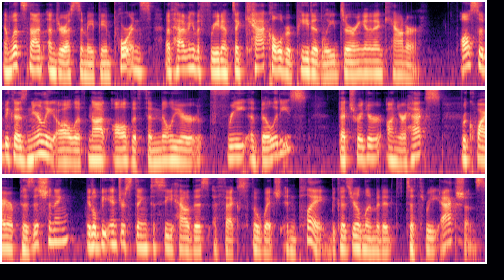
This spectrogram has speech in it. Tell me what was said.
And let's not underestimate the importance of having the freedom to cackle repeatedly during an encounter. Also, because nearly all, if not all, the familiar free abilities that trigger on your hex require positioning. It'll be interesting to see how this affects the witch in play because you're limited to three actions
